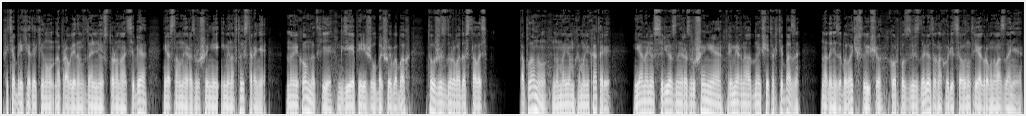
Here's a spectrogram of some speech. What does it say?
Хотя брикет я кинул направленным в дальнюю сторону от себя, и основные разрушения именно в той стороне, но и комнатки, где я пережил большой бабах, тоже здорово досталось, по плану, на моем коммуникаторе я нанес серьезные разрушения примерно одной четверти базы. Надо не забывать, что еще корпус звездолета находится внутри огромного здания.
